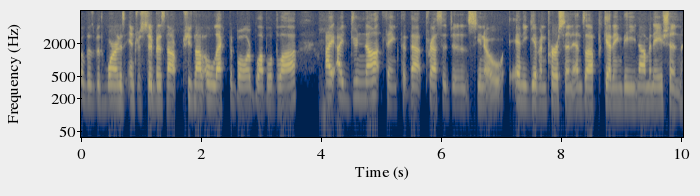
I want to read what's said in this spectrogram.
Elizabeth Warren is interested, but it's not, she's not electable, or blah, blah, blah. I, I, do not think that that presages, you know, any given person ends up getting the nomination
